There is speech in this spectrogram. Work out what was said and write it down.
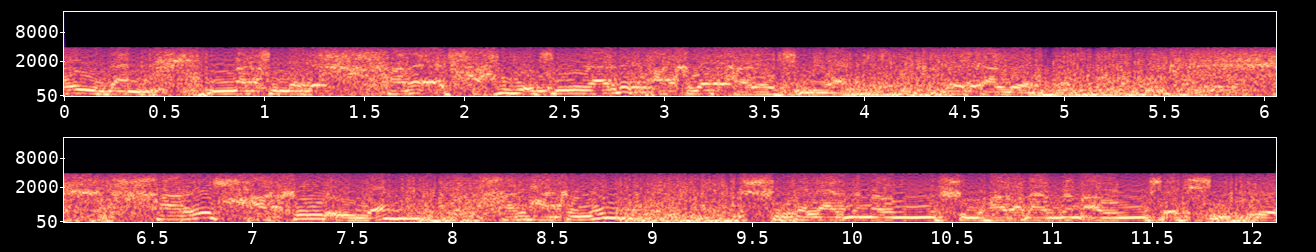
o yüzden nakile sahih ismini verdik akıla sarih ismini verdik. Tekrarlıyorum sarih akıl ile sarih akıl ne? şüphelerden alınmış, şubuhatlardan alınmış eksik, e,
